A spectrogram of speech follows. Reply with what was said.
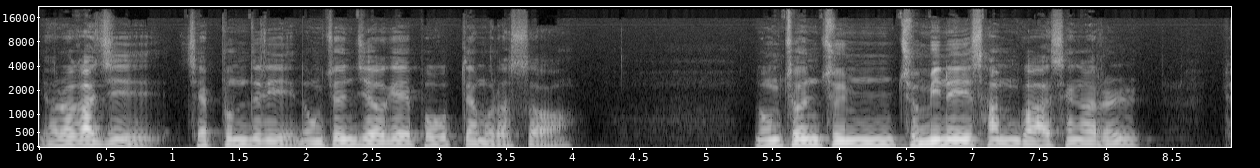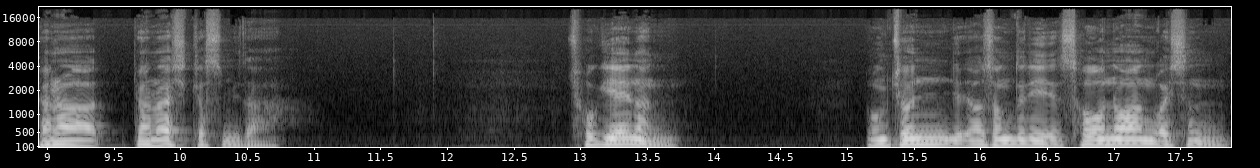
여러 가지 제품들이 농촌 지역에 보급됨으로써 농촌 주민의 삶과 생활을 변화, 변화시켰습니다. 초기에는 농촌 여성들이 선호한 것은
